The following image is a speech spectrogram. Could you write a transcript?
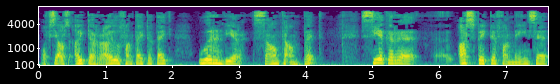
of selfs uit te ruil van tyd tot tyd oor en weer saam te aanbid, sekere eh, aspekte van mense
